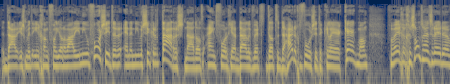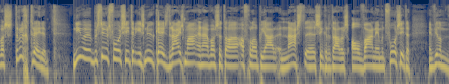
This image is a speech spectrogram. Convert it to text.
Daar is met ingang van januari een nieuwe voorzitter en een nieuwe secretaris. Nadat eind vorig jaar duidelijk werd dat de huidige voorzitter Claire Kerkman vanwege gezondheidsredenen was teruggetreden. Nieuwe bestuursvoorzitter is nu Kees Draaisma. En hij was het uh, afgelopen jaar naast uh, secretaris al waarnemend voorzitter. En Willem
